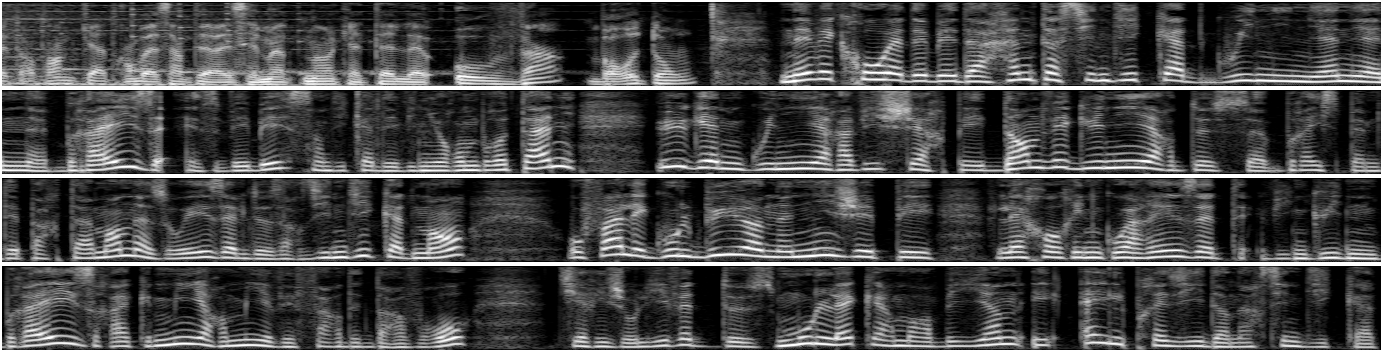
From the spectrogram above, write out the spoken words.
7h34, on va s'intéresser maintenant qu'a-t-elle au vin breton? Nevekro a debe da renta syndicat Gwininienien Breiz, SVB, syndicat des vignerons de Bretagne, Hugen Gwini a ravi cherpe danve Gwinir de ce Breiz pem département a zo ezel de syndicatman, au fa les goulbu an NIGP, l'ech orin gwarezet vin gwin Breiz rak mi ar mi eve fardet barvro, Thierry Jolivet de Zmoulek er morbihan et eil président ar syndicat.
